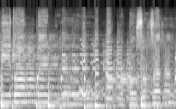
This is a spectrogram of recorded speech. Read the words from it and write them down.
Đi thoáng bên lầu một màu xuân sắc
